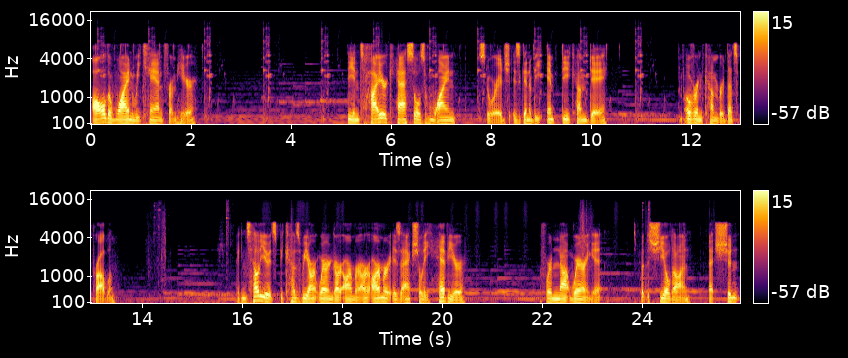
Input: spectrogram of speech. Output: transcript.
all the wine we can from here. The entire castle's wine storage is going to be empty come day. I'm over encumbered. That's a problem. I can tell you it's because we aren't wearing our armor. Our armor is actually heavier if we're not wearing it. Let's put the shield on. That shouldn't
